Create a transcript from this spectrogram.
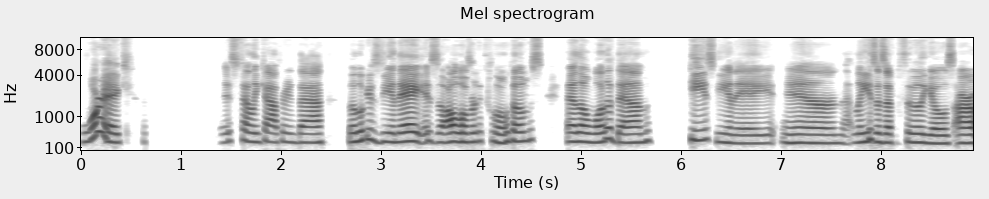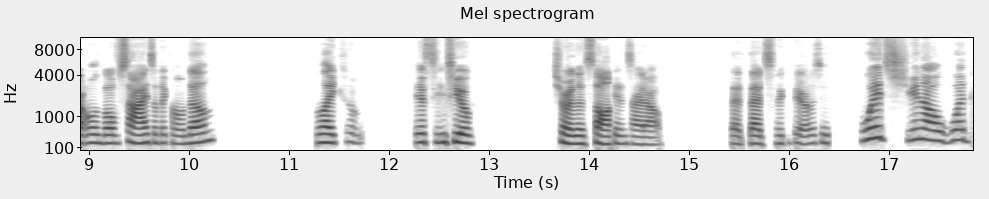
Warrick is telling Catherine that the Lucas DNA is all over the condoms, and on one of them, his DNA and Lisa's epithelials are on both sides of the condom. Like, um, if if you turn the sock inside out, that that's the comparison. Which you know would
